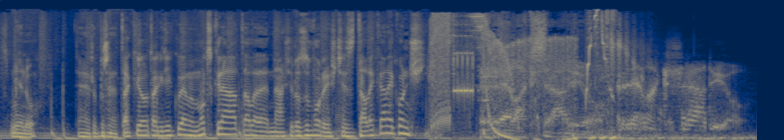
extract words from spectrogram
změnu. To je dobře, tak jo, tak děkujeme moc krát, ale náš rozhovor ještě zdaleka nekončí. Relax Radio. Relax Radio.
